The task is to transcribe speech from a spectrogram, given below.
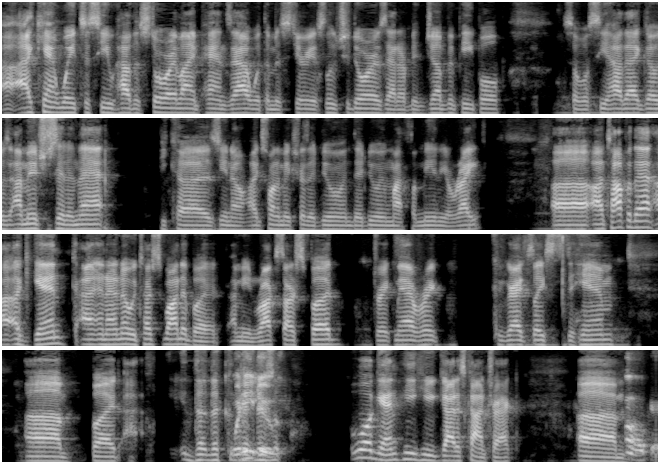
I, I can't wait to see how the storyline pans out with the mysterious luchadors that have been jumping people. So we'll see how that goes. I'm interested in that because you know I just want to make sure they're doing they're doing my familia right. Uh, on top of that, again, I, and I know we touched about it, but I mean, Rockstar Spud, Drake Maverick, congratulations to him. Um, but the the What'd he do? well, again, he he got his contract. Um, Oh, okay.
